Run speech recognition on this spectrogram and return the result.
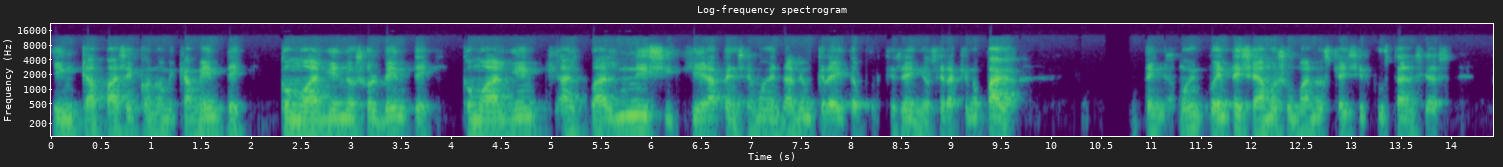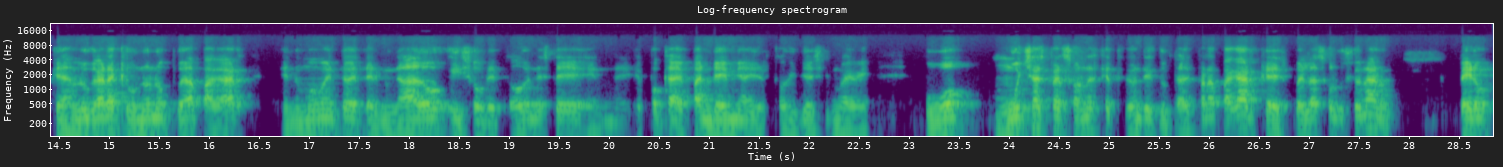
incapaz económicamente, como alguien no solvente, como alguien al cual ni siquiera pensemos en darle un crédito porque señor será que no paga tengamos en cuenta y seamos humanos que hay circunstancias que dan lugar a que uno no pueda pagar en un momento determinado y sobre todo en, este, en época de pandemia y del COVID-19, hubo muchas personas que tuvieron dificultades para pagar, que después las solucionaron, pero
